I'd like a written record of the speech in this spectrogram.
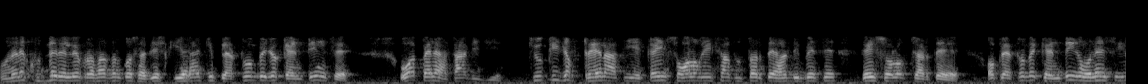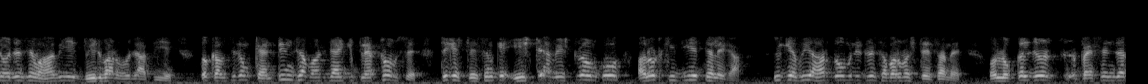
उन्होंने खुद ने रेलवे प्रशासन को सजेस्ट किया है कि प्लेटफॉर्म पे जो कैंटीन है, वो आप पहले हटा दीजिए। क्योंकि जब ट्रेन आती है, कई सौ लोग एक साथ उतरते हैं, हर डिब्बे से कई सौ लोग चढ़ते हैं। और प्लेटफॉर्म में कैंटीन होने की वजह से वहाँ भी एक भीड़ भाड़ हो जाती है। तो कम से कम कैंटीन से हट जाएगी प्लेटफॉर्म से, ठीक है, स्टेशन के ईस्ट या वेस्ट में उनको अलर्ट कीजिए, चलेगा। क्योंकि अभी हर दो मिनट में सबर्बन स्टेशन है। और लोकल जो पैसेंजर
